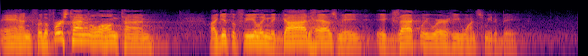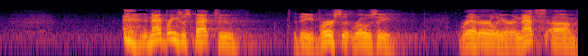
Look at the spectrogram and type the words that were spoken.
And for the first time in a long time, I get the feeling that God has me exactly where He wants me to be. And that brings us back to the verse that Rosie read earlier, and that's um,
